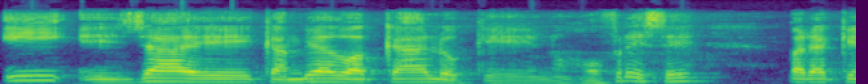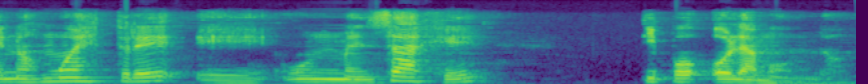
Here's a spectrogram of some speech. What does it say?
y eh, ya he cambiado acá lo que nos ofrece para que nos muestre eh, un mensaje tipo Hola Mundo.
